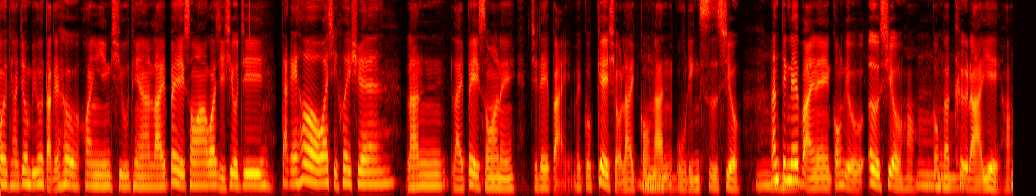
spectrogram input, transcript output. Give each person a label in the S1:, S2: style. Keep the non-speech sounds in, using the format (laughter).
S1: 各位听众朋友，大家好，欢迎收听《来爬山》，我是秀珍。
S2: 大家好，我是慧萱。
S1: 咱来爬山呢，这礼拜要搁继续来讲咱五灵四秀。嗯、咱顶礼拜呢讲到二秀哈，讲到克拉叶哈，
